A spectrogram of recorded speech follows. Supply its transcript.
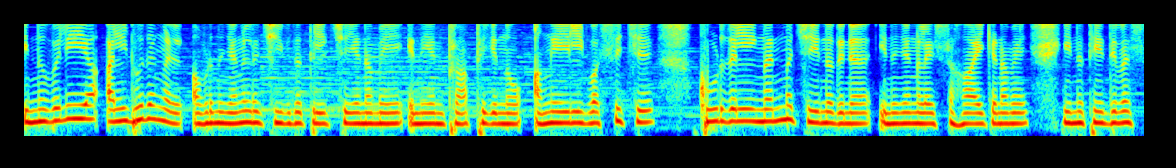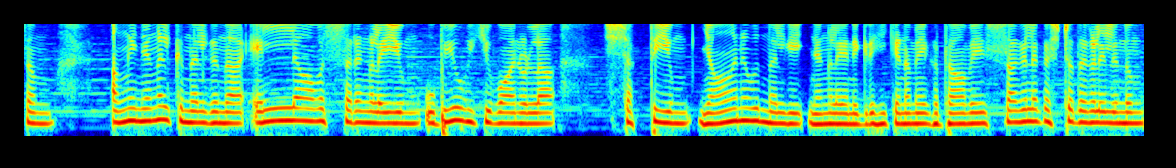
ഇന്ന് വലിയ അത്ഭുതങ്ങൾ അവിടുന്ന് ഞങ്ങളുടെ ജീവിതത്തിൽ ചെയ്യണമേ എന്ന് ഞാൻ പ്രാർത്ഥിക്കുന്നു. അങ്ങയിൽ വസിച്ച് കൂടുതൽ നന്മ ചെയ്യുന്നതിന് ഇന്ന് ഞങ്ങളെ സഹായിക്കണമേ. ഇന്നത്തെ ദിവസം അങ്ങ് ഞങ്ങൾക്ക് നൽകുന്ന എല്ലാ അവസരങ്ങളെയും ഉപയോഗിക്കുവാനുള്ള ശക്തിയും ജ്ഞാനവും നൽകി ഞങ്ങളെ അനുഗ്രഹിക്കണമേ കർത്താവെ. സകല കഷ്ടതകളിൽ നിന്നും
